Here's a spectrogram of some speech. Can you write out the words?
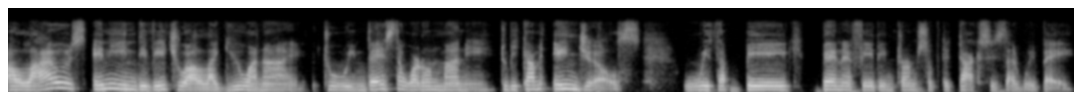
allows any individual like you and I to invest our own money, to become angels with a big benefit in terms of the taxes that we pay.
